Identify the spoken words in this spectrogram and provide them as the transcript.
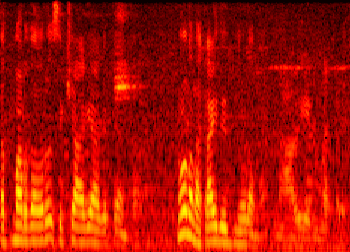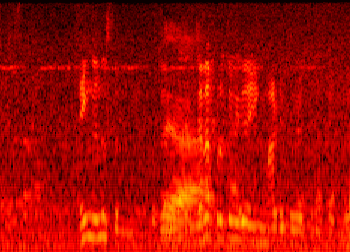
ತಪ್ಪು ಮಾಡಿದವರು ಶಿಕ್ಷೆ ಆಗೇ ಆಗುತ್ತೆ ಅಂತ. ನೋಡೋಣ ಕಾಯ್ದಿದ್ದು ನೋಡೋಣ. ನಾವು ಮಾತಾಡ್ತೀವಿ ಹೆಂಗ್ ನಿಮ್ಗೆ? ಜನಪ್ರತಿನಿಧಿ ಹಿಂಗೆ ಮಾಡಿದ್ದು? ಇಲ್ಲ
